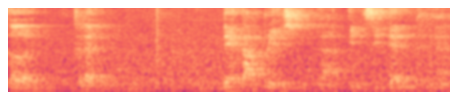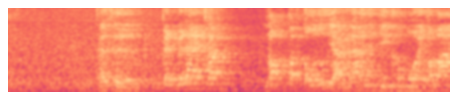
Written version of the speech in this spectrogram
เกิดเขาเรียก data breach นะ incident นะก็คือเป็นไปได้ครับ ล็อกประตูทุกอย่างแล้วยังมีขโมยเข้าบ้า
